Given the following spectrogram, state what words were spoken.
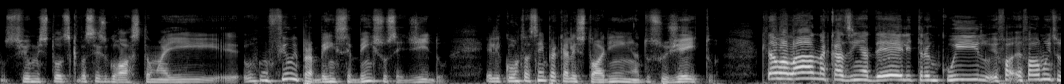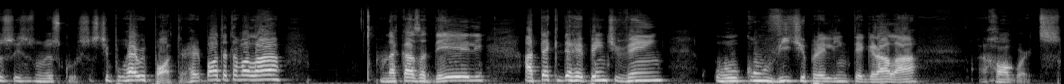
Os filmes todos que vocês gostam aí. Um filme para bem ser bem sucedido, ele conta sempre aquela historinha do sujeito que estava lá na casinha dele, tranquilo. Eu falo, eu falo muito isso nos meus cursos. Tipo Harry Potter. Harry Potter estava lá na casa dele, até que de repente vem o convite para ele integrar lá Hogwarts.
